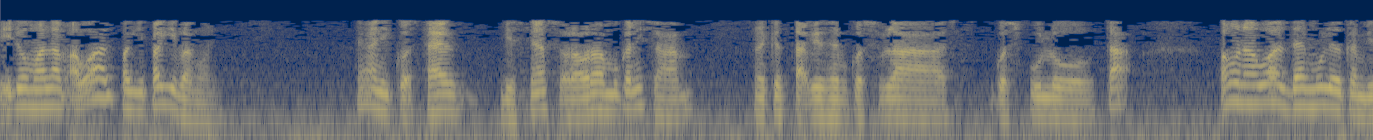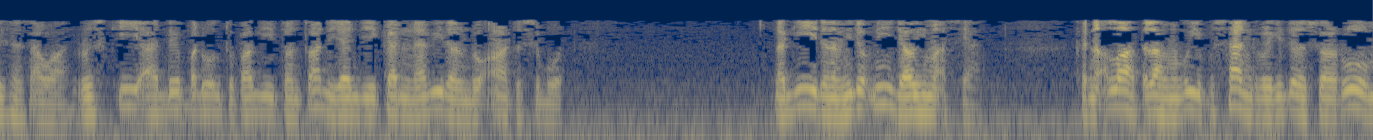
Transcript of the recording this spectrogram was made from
Tidur malam awal Pagi-pagi bangun. Jangan ikut style Bisnes orang-orang bukan Islam. Mereka start bisnes pukul 11 Pukul 10 Tak. Bangun awal dan mulakan bisnes awal. Rezeki ada pada waktu pagi. Tuan-tuan dijanjikan Nabi dalam doa tersebut. Lagi dalam hidup ni Jauhi maksiat. Kerana Allah telah memberi pesan kepada kita Surah Rum.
